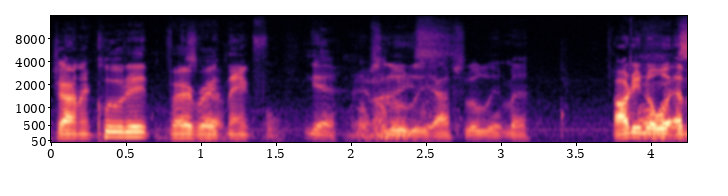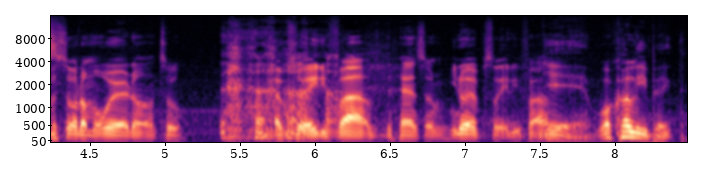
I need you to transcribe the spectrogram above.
John included, very, very thankful. yeah. Absolutely, Nice. absolutely, man. I already know what episode I'm gonna wear it on too. episode 85, the handsome. You know episode 85. yeah, what color you picked?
